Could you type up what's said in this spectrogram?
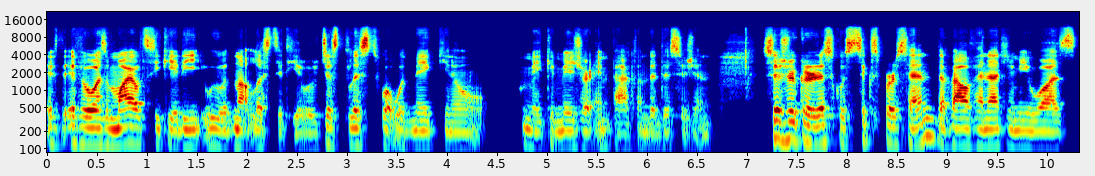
if, if it was a mild CKD, we would not list it here. We would just list what would make, you know, make a major impact on the decision. Surgical risk was 6%. The valve anatomy was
